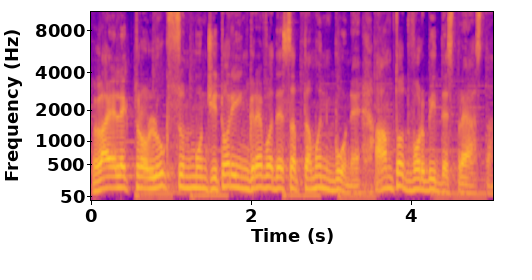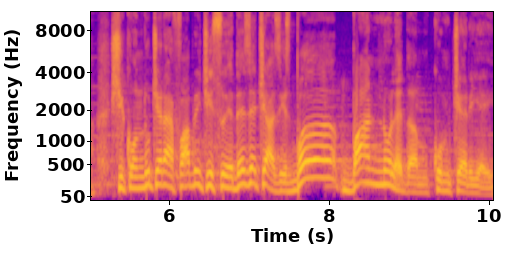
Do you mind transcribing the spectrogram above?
la Electrolux sunt muncitorii în grevă de săptămâni bune. Am tot vorbit despre asta. Și conducerea fabricii suedeze ce a zis? Bă, bani nu le dăm cum cer ei.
